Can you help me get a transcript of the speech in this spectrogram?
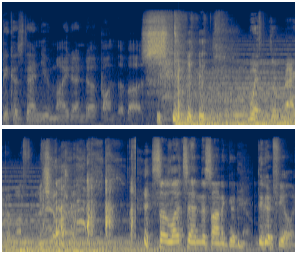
because then you might end up on the bus. with the ragamuffin children. so let's end this on a good note. The good feeling.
